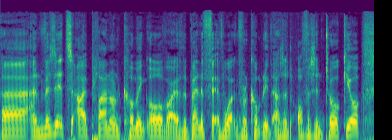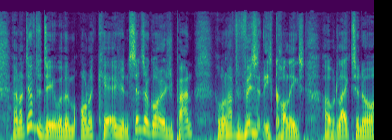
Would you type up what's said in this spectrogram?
uh, and visit, I plan on coming over. I have the benefit of working for a company that has an office in Tokyo, and I do have to deal with them on occasion. Since I'm going to Japan and will have to visit these colleagues, I would like to know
